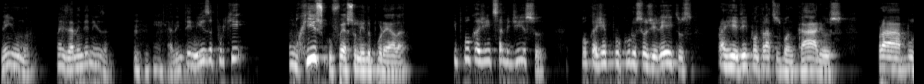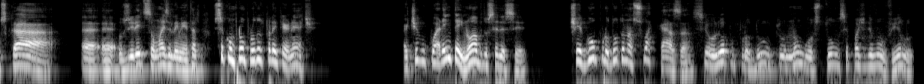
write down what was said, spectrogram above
Nenhuma. Mas ela indeniza. Uhum. Ela indeniza porque o risco foi assumido por ela. E pouca gente sabe disso. Pouca gente procura os seus direitos para rever contratos bancários, para buscar. é, é, os direitos são mais elementares. Você comprou um produto pela internet. Artigo 49 do CDC. Chegou o produto na sua casa. Você olhou para o produto, não gostou, você pode devolvê-lo.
